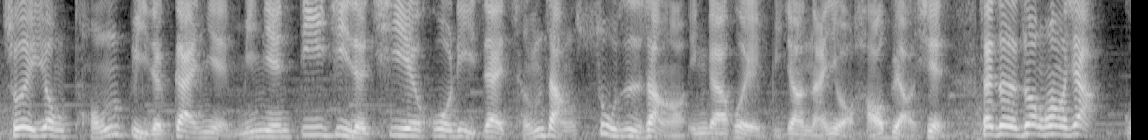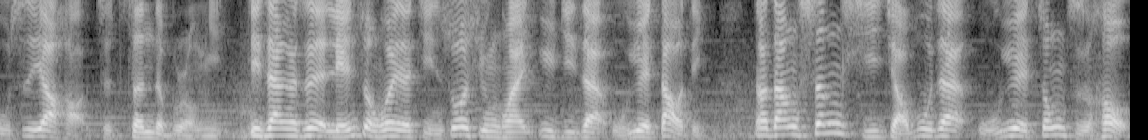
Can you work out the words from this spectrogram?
所以用同比的概念，明年第一季的企业获利在成长数字上啊，应该会比较难有好表现。在这个状况下。股市要好，这真的不容易。第三个是联总会的紧缩循环，预计在五月到顶。那当升息脚步在五月终止后，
